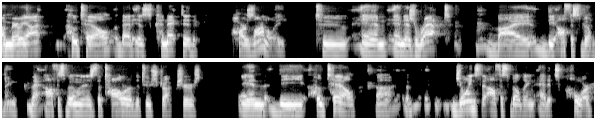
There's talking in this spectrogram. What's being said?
a Marriott hotel that is connected horizontally to and and is wrapped by the office building. The office building is the taller of the two structures, and the hotel uh, joins the office building at its core.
